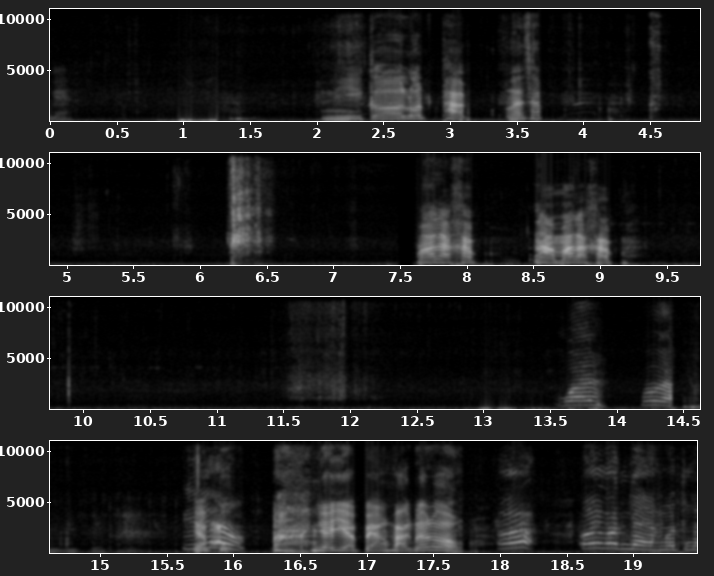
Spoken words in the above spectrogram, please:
แม่นี่ก็ลดผักนะครับ มาแล้วครับ หนามาแล้วครับอย่าปลุก อย่าอย่าแปลงผักเด้อลูกมันแดงหมดแร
